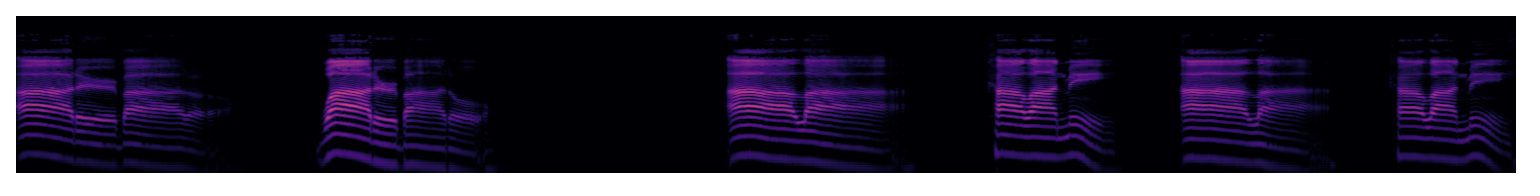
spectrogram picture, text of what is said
Otter bottle. Water bottle. Allah. Call on me. Allah. Call on me.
